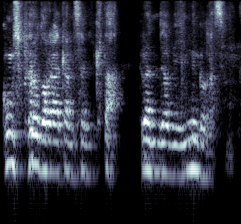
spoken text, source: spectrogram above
공수표로 돌아갈 가능성이 크다 그런 점이 있는 것 같습니다.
